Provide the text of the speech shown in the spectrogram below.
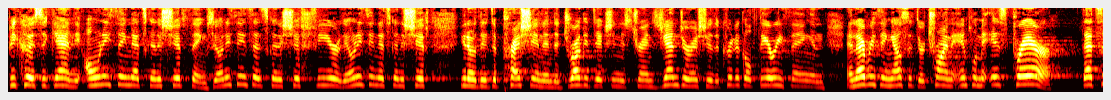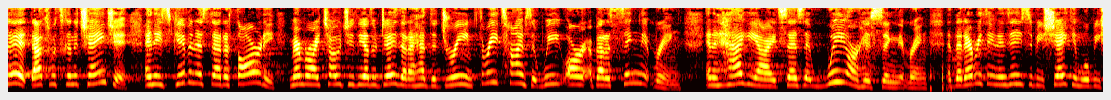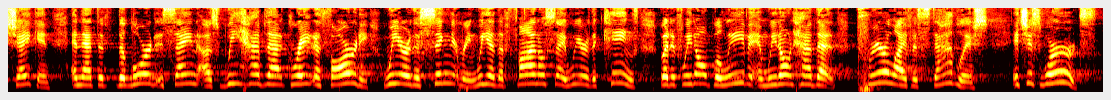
Because again, the only thing that's going to shift things, the only thing that's going to shift fear, the only thing that's going to shift, you know, the depression and the drug addiction, this transgender issue, the critical theory thing, and, and everything else that they're trying to implement is prayer. That's it. That's what's going to change it. And he's given us that authority. Remember, I told you the other day that I had the dream three times that we are about a signet ring. And in Haggai, it says that we are his signet ring and that everything that needs to be shaken will be shaken. And that the, the Lord is saying to us, we have that great authority. We are the signet ring. We have the final say. We are the kings. But if we don't believe it and we don't have that prayer life established, it's just words.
